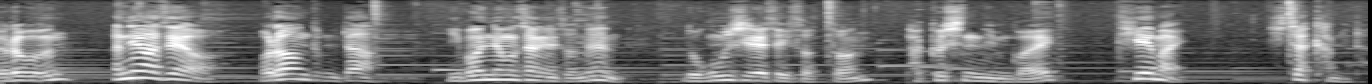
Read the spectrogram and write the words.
여러분 안녕하세요. 어라운드입니다. 이번 영상에서는 녹음실에서 있었던 박효신님과의 TMI 시작합니다.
